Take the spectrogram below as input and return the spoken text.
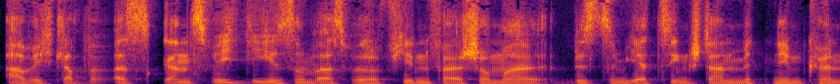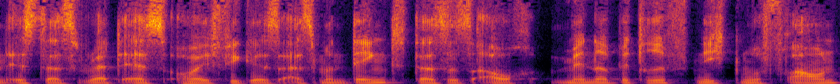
aber ich glaube, was ganz wichtig ist und was wir auf jeden Fall schon mal bis zum jetzigen Stand mitnehmen können, ist, dass Red S häufiger ist, als man denkt, dass es auch Männer betrifft, nicht nur Frauen.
